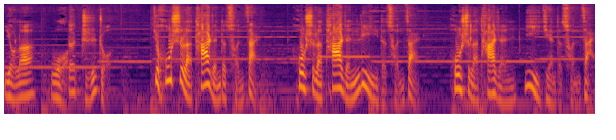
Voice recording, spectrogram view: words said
有了我的执着就忽视了他人的存在忽视了他人利益的存在忽视了他人意见的存在。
